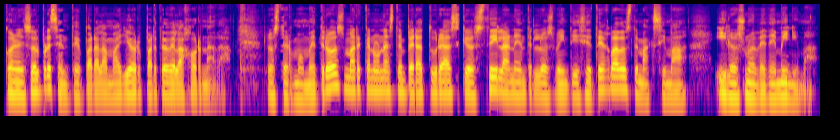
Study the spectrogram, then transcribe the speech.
con el sol presente para la mayor parte de la jornada. Los termómetros marcan unas temperaturas que oscilan entre los 27 grados de máxima y los 9 de mínima.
